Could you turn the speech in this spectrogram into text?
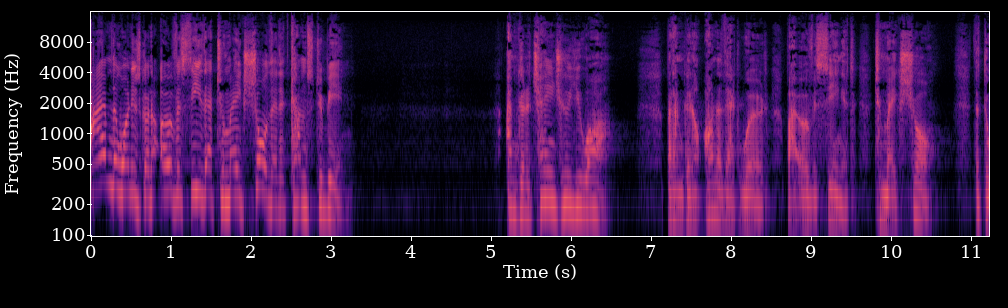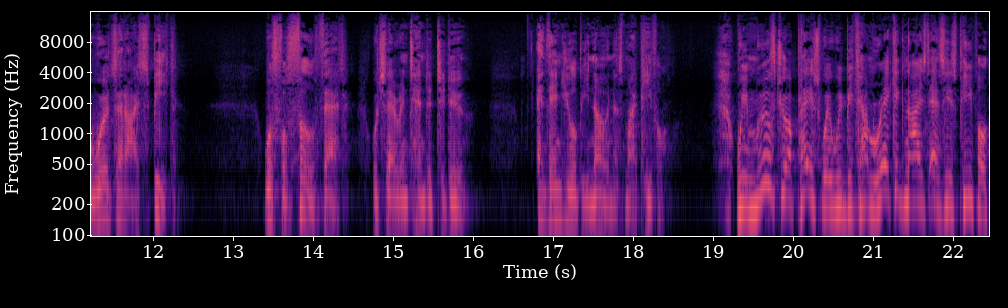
I'm the one who's going to oversee that to make sure that it comes to being. I'm going to change who you are, but I'm going to honor that word by overseeing it to make sure that the words that I speak will fulfill that which they're intended to do. And then you'll be known as my people. We move to a place where we become recognized as his people,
